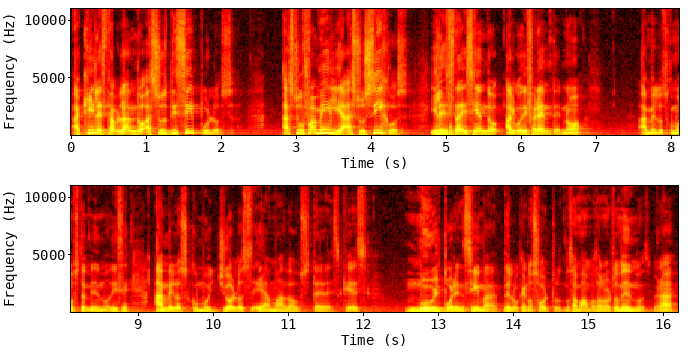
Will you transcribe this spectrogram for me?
Aquí le está hablando a sus discípulos, a su familia, a sus hijos. Y les está diciendo algo diferente, no ámelos como usted mismo, dice, ámelos como yo los he amado a ustedes, que es muy por encima de lo que nosotros nos amamos a nosotros mismos, ¿verdad?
